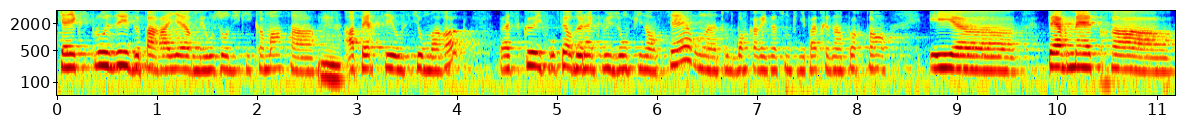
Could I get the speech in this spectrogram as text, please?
qui a explosé de par ailleurs, mais aujourd'hui qui commence à, Mm. à percer aussi au Maroc, parce qu'il faut faire de l'inclusion financière. On a un taux de bancarisation qui n'est pas très important et euh, permettre à,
